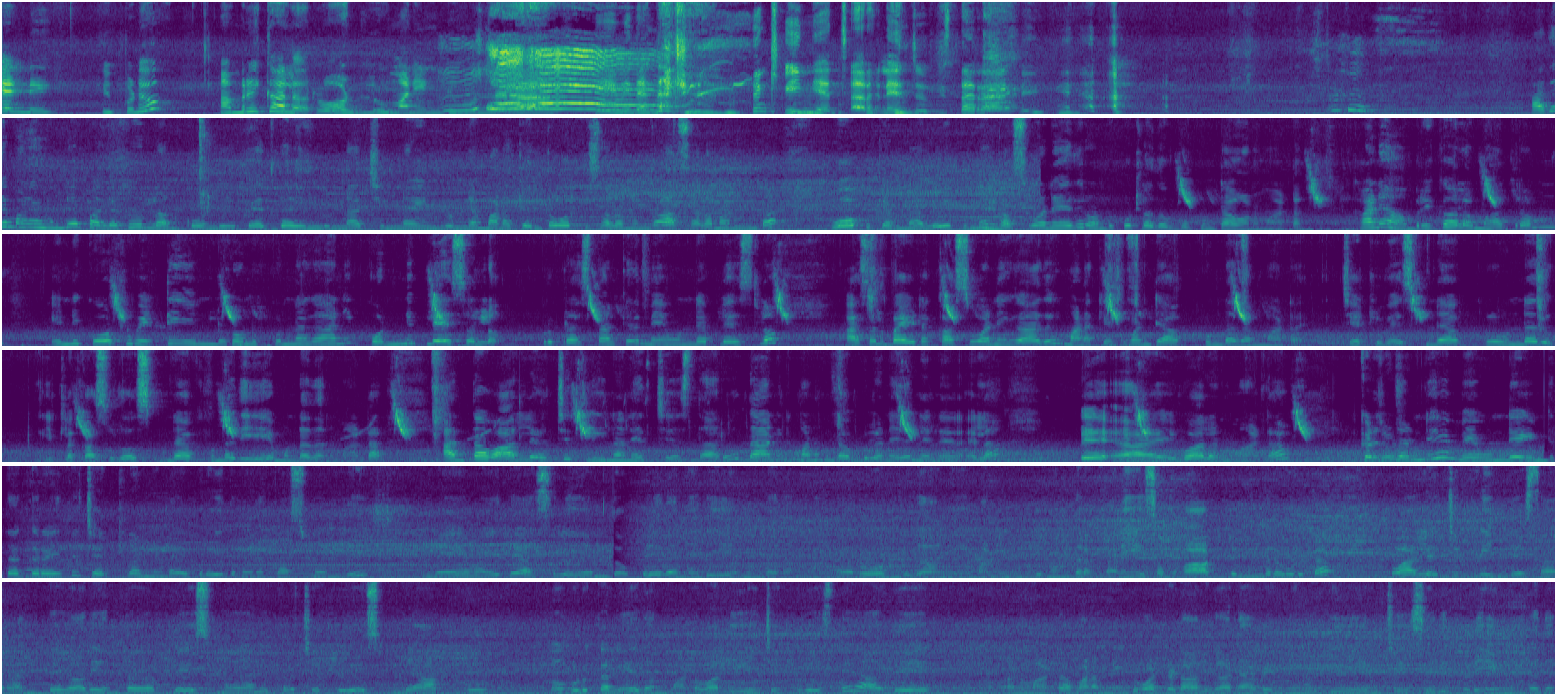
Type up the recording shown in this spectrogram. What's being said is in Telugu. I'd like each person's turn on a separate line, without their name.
హాయ్ అండి ఇప్పుడు అమెరికాలో రోడ్లు మన ఇంటి ముందర ఏ విధంగా క్లీన్ చేస్తారనేది చూపిస్తారా అండి?
అదే మనం ఉండే పల్లెటూర్లు అనుకోండి పెద్ద ఇండ్లు ఉన్నా చిన్న ఇండ్లు ఉన్నా మనకు ఎంతవరకు స్థలం ఉందో ఆ స్థలం అంతా ఓపికన్నా లేకుండా కసువు అనేది రెండు పూట్ల దొబ్బుకుంటాం అనమాట కానీ అమెరికాలో మాత్రం ఎన్ని కోట్లు పెట్టి ఇండ్లు కొనుక్కున్నా కానీ కొన్ని ప్లేసుల్లో ఇప్పుడు ప్రస్తుతానికి అయితే మేము ఉండే ప్లేస్లో అసలు బయట కసువు అని కాదు మనకు ఎటువంటి హక్కు ఉండదు అనమాట చెట్లు వేసుకునే హక్కు ఉండదు ఇట్లా కసు దోసుకునే హక్కు ఉండదు ఏం ఉండదు అనమాట అంతా వాళ్ళే వచ్చి క్లీన్ అనేది చేస్తారు. దానికి మనం డబ్బులు అనేది నేను ఎలా ఇవ్వాలన్నమాట. ఇక్కడ చూడండి మేము ఉండే ఇంటి దగ్గర అయితే చెట్ల నిండా విపరీతమైన కసువు ఉంది. మేమైతే అసలు ఏం దొబ్బేది అనేది ఏమి ఉండదు అనమాట రోడ్లు కానీ మన ఇంటి ముందర కనీసం వాటి ముందర కూడా వాళ్ళు వచ్చి క్లీన్ చేస్తారు. అంతేకాదు ఎంత ప్లేస్ ఉన్నా కానీ ఇక్కడ చెట్లు వేసుకునే హక్కు గుడక లేదనమాట వాళ్ళు ఏ చెట్టు వేస్తే అదే అనమాట మనం నీళ్ళు పట్టడాలు కానీ అవన్నీ కూడా ఏం చేసేది ఇక్కడ ఏం ఉండదు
